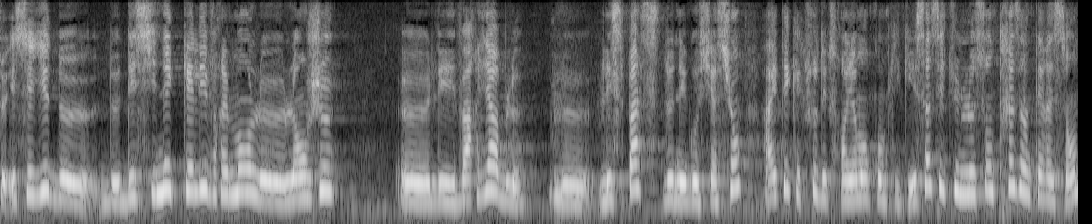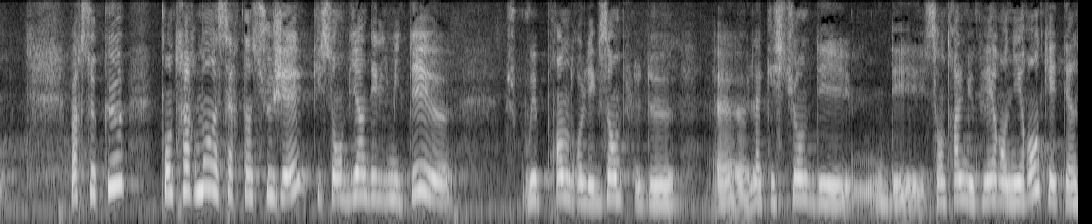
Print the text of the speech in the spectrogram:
essayer de, dessiner quel est vraiment l'enjeu, euh, les variables, l'espace de négociation a été quelque chose d'extraordinairement compliqué. Et ça, c'est une leçon très intéressante, parce que, contrairement à certains sujets qui sont bien délimités, je pouvais prendre l'exemple de euh, la question des, centrales nucléaires en Iran, qui a été un,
